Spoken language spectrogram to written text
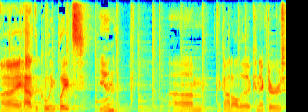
I have the cooling plates in. Um, I got all the connectors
